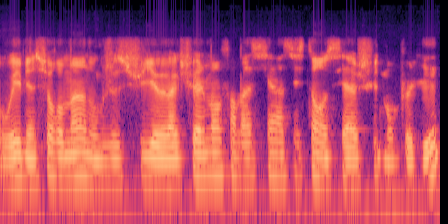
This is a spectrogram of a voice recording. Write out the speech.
Oui, bien sûr, Romain. Donc, je suis euh, actuellement pharmacien assistant au CHU de Montpellier,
